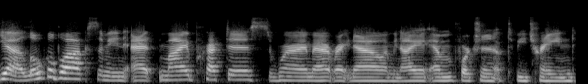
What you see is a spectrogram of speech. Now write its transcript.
Yeah, local blocks. I mean, at my practice where I'm at right now, I mean, I am fortunate enough to be trained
